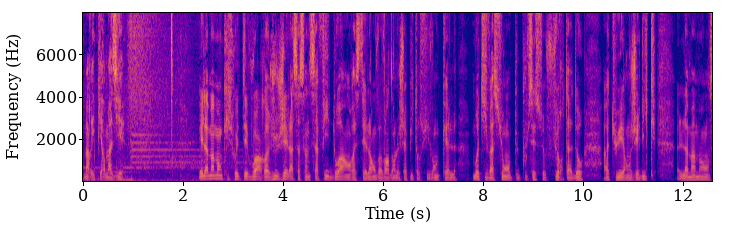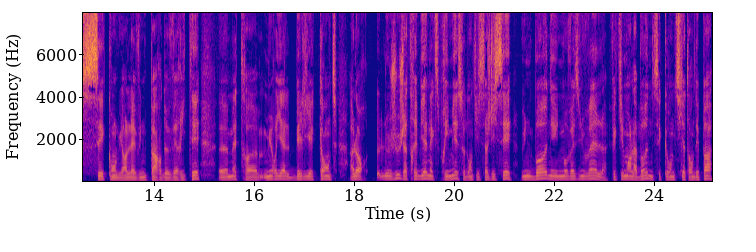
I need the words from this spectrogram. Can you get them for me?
Marie-Pierre Mazier. Et la maman qui souhaitait voir juger l'assassin de sa fille doit en rester là. On va voir dans le chapitre suivant quelle motivation ont pu pousser ce furtado à tuer Angélique. La maman sait qu'on lui enlève une part de vérité. Euh, maître euh, Muriel Bélier-Kant, alors le juge a très bien exprimé ce dont il s'agissait, une bonne et une mauvaise nouvelle. Effectivement, la bonne, c'est qu'on ne s'y attendait pas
